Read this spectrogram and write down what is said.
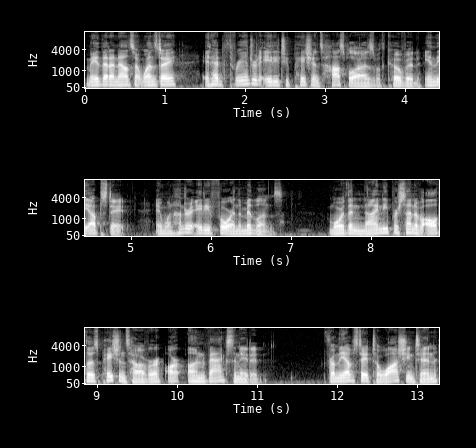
made that announcement Wednesday, it had 382 patients hospitalized with COVID in the upstate and 184 in the Midlands. More than 90% of all those patients, however, are unvaccinated. From the upstate to Washington,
